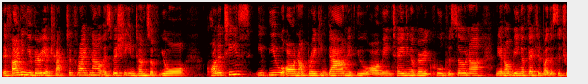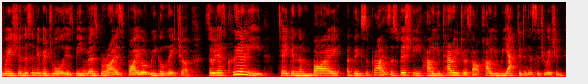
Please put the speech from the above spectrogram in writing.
They're finding you very attractive right now, especially in terms of your qualities. If you are not breaking down, if you are maintaining a very cool persona, and you're not being affected by the situation, this individual is being mesmerized by your regal nature. So it has clearly taken them by a big surprise, especially how you carried yourself, how you reacted in the situation.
